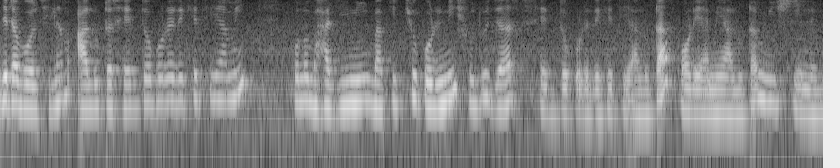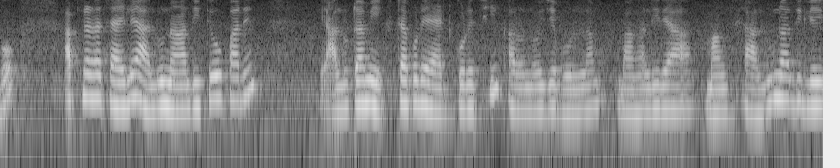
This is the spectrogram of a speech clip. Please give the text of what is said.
যেটা বলছিলাম, আলুটা সেদ্ধ করে রেখেছি আমি। কোনো ভাজিনি বা কিচ্ছু করিনি, শুধু জাস্ট সেদ্ধ করে রেখেছি আলুটা। পরে আমি আলুটা মিশিয়ে নেব। আপনারা চাইলে আলু না দিতেও পারেন। আলুটা আমি এক্সট্রা করে অ্যাড করেছি, কারণ ওই যে বললাম, বাঙালিরা মাংসে আলু না দিলে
